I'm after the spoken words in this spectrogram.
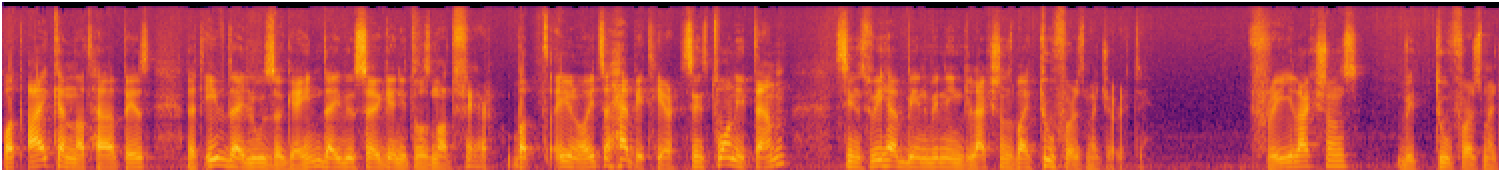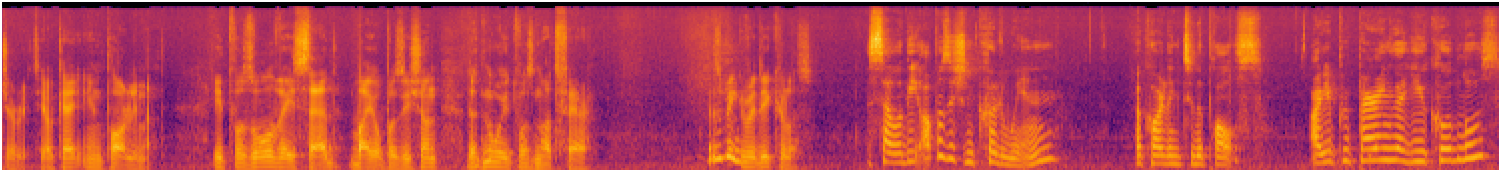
What I cannot help is that if they lose again, they will say again it was not fair. But you know, it's a habit here. Since 2010, since we have been winning elections by two-thirds majority, three elections with two-thirds majority, okay, in parliament. It was always said by opposition that no, it was not fair. It's being ridiculous. So the opposition could win, according to the polls. Are you preparing that you could lose?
